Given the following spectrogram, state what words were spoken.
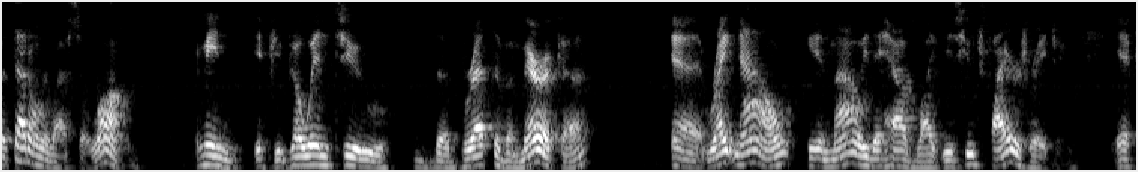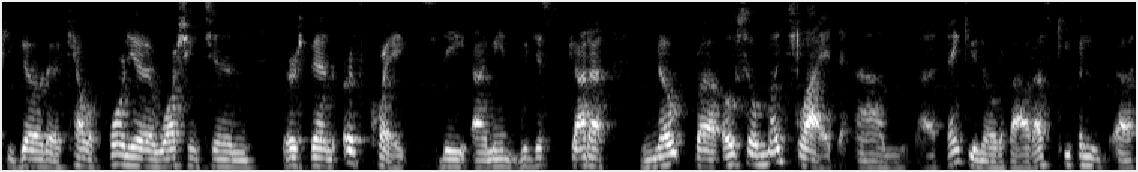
But that only lasts so long. I mean, if you go into the breadth of America, uh, right now in Maui, they have like these huge fires raging. If you go to California, Washington, there's been earthquakes. The I mean, we just got a note, uh, Oso mudslide. Um, uh, thank you note about us keeping uh,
